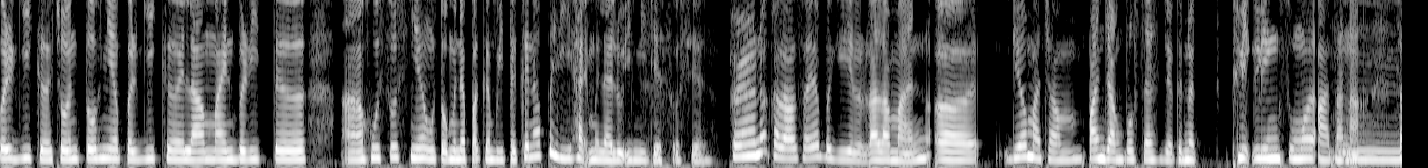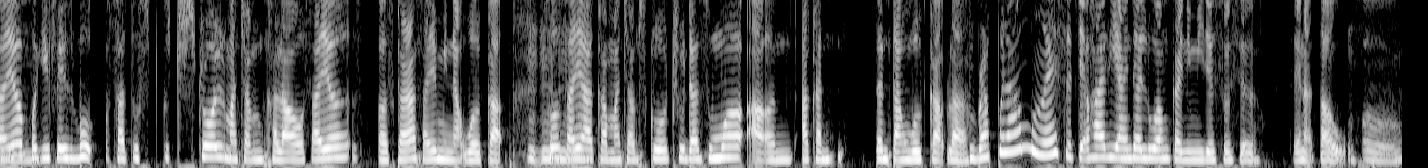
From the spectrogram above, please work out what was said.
pergi ke contohnya pergi ke laman berita uh, khususnya untuk mendapatkan berita? Kenapa lihat melalui media sosial? Kerana kalau saya pergi laman uh, dia macam panjang proses dia kena klik link semua ah tak hmm. nak. Saya pergi Facebook satu scroll macam kalau saya uh, sekarang saya minat World Cup. Mm-mm. So saya akan macam scroll through dan semua uh, akan tentang World Cup lah. Berapa lama eh setiap hari anda luangkan di media sosial? Saya nak tahu. Oh,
